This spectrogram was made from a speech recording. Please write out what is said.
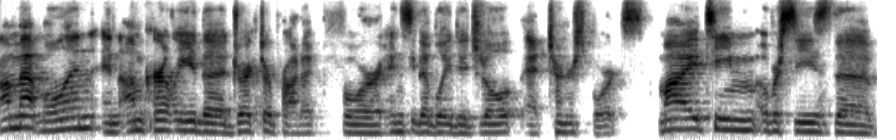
I'm Matt Mullen, and I'm currently the director of product for NCAA Digital at Turner Sports. My team oversees the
